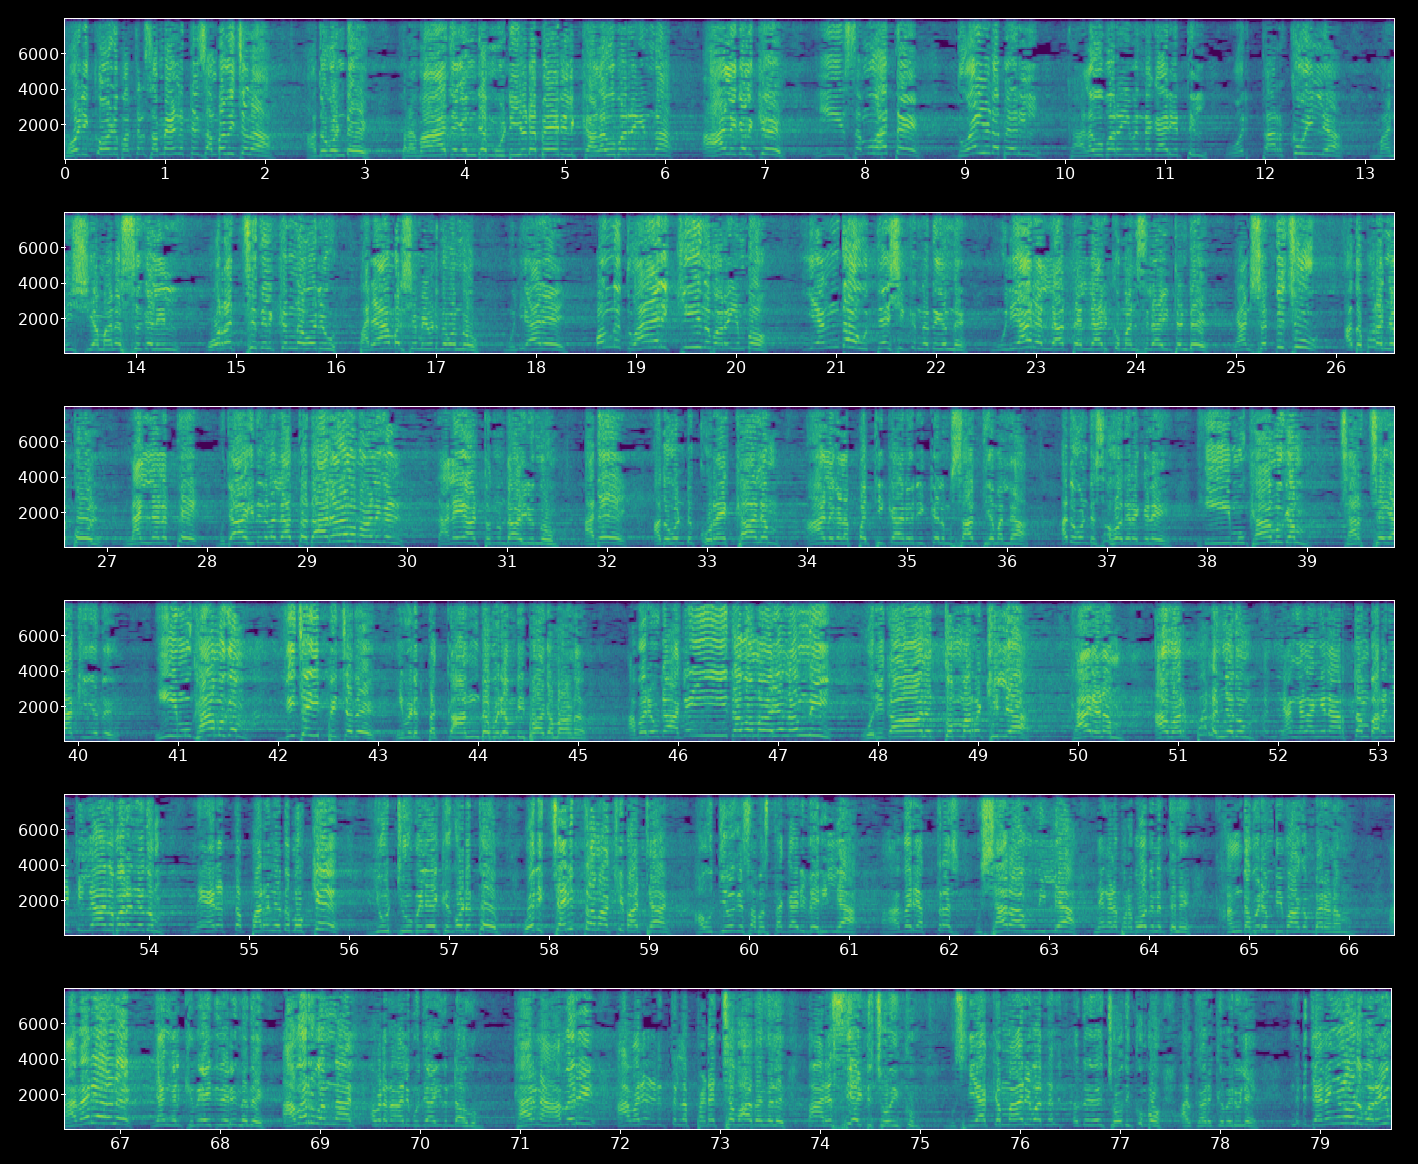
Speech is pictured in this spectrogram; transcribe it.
കോഴിക്കോട് പത്രസമ്മേളനത്തിൽ സംഭവിച്ചതാ. അതുകൊണ്ട് പ്രവാചകന്റെ മുടിയുടെ പേരിൽ കളവ് പറയുന്ന ആളുകൾക്ക് ഈ സമൂഹത്തെ ദ്വയുടെ പേരിൽ കളവ് പറയുമെന്ന കാര്യത്തിൽ ഒരു തർക്കവും മനുഷ്യ മനസ്സുകളിൽ ഉറച്ചു നിൽക്കുന്ന ഒരു പരാമർശം ഇവിടുന്ന് വന്നു. മുലിയാരെ ഒന്ന് ദ്വാരക്കി എന്ന് പറയുമ്പോ എന്താ ഉദ്ദേശിക്കുന്നത് എന്ന് മുലിയാരല്ലാത്ത എല്ലാവർക്കും മനസ്സിലായിട്ടുണ്ട്. ഞാൻ ശ്രദ്ധിച്ചു. അത് പറഞ്ഞപ്പോൾ നല്ലിടത്തെ മുജാഹിദുകളല്ലാത്ത ധാരാളം ആളുകൾ തലയാട്ടുന്നുണ്ടായിരുന്നു. അതെ അതുകൊണ്ട് കുറെ കാലം ആളുകളെ പറ്റിക്കാൻ ഒരിക്കലും സാധ്യമല്ല. അതുകൊണ്ട് സഹോദരങ്ങളെ ഈ മുഖാമുഖം ചർച്ചയാക്കിയത് ഈ മുഖാമുഖം വിജയിപ്പിച്ചത് ഇവിടുത്തെ കാന്തപുരം വിഭാഗമാണ്. അവരുടെ അഗൈതവമായ നന്ദി. ഒരു കാലത്തും മറക്കില്ല. കാരണം അവർ പറഞ്ഞതും ഞങ്ങൾ അങ്ങനെ അർത്ഥം പറഞ്ഞിട്ടില്ല എന്ന് പറഞ്ഞതും നേരത്തെ പറഞ്ഞതുമൊക്കെ യൂട്യൂബിലേക്ക് കൊടുത്ത് ഒരു ചരിത്രമാക്കി മാറ്റാൻ ഔദ്യോഗിക സമസ്തക്കാർ വരില്ല. അവരത്ര ഉഷാറാവുന്നില്ല. ഞങ്ങളുടെ പ്രബോധനത്തിന് കാന്തപുരം വിഭാഗം വരണം. അവരാണ് ഞങ്ങൾക്ക് വേദി തരുന്നത്. അവർ വന്നാൽ അവിടെ നാല് മുജാഹിദ് ഉണ്ടാകും. കാരണം അവർ അവരുടെ അടുത്തുള്ള പടച്ചവാദങ്ങൾ പരസ്യമായിട്ട് ചോദിക്കും. മുസ്ലിയാക്കന്മാര് വന്ന് അത് ചോദിക്കുമ്പോ ആൾക്കാരൊക്കെ വരൂലേ? എന്നിട്ട് ജനങ്ങളോട് പറയും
